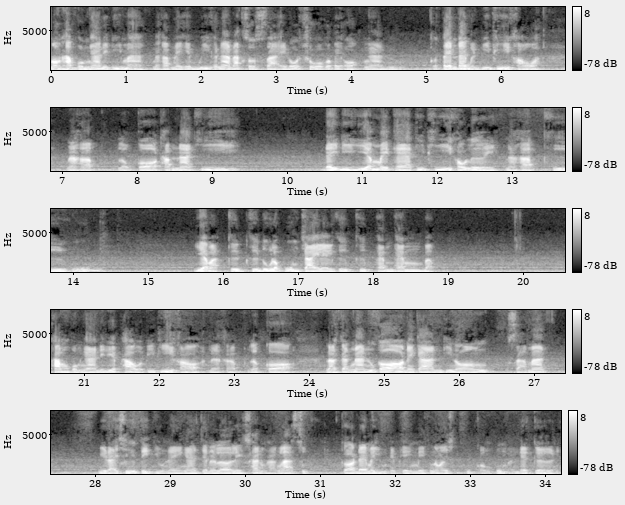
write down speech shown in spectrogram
น้องทำผลงานได้ดีมากนะครับ ใน MV ก็น่ารักสดใส โรดโชว์ก็ไปออกงาน ก็เต้นได้เหมือนพี่ๆเขาอะนะครับ แล้วก็ทำหน้าที่ได้ดีเยี่ยมไม่แพ้พี่ๆเขาเลยนะครับ คืออเยี่ยมอะคือคือดูแล้วภูมิใจเลยคือ คือแพมแพมแบบทำผลงานได้เรียบเท่ากับพี่ๆเขานะครับ แล้วก็หลังจากนั้นก็ในการที่น้องสามารถมีรายชื่อติดอยู่ในงาน General Election ครั้งล่าสุด ก็ได้มาอยู่ในเพลง Make Noise ของกลุ่ม Undergirl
